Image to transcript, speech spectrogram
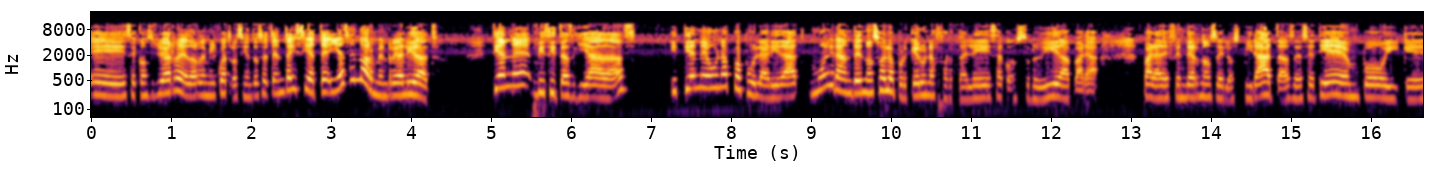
eh, se construyó alrededor de 1477 y es enorme en realidad. Tiene visitas guiadas, y tiene una popularidad muy grande, no solo porque era una fortaleza construida para, para defendernos de los piratas de ese tiempo y que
